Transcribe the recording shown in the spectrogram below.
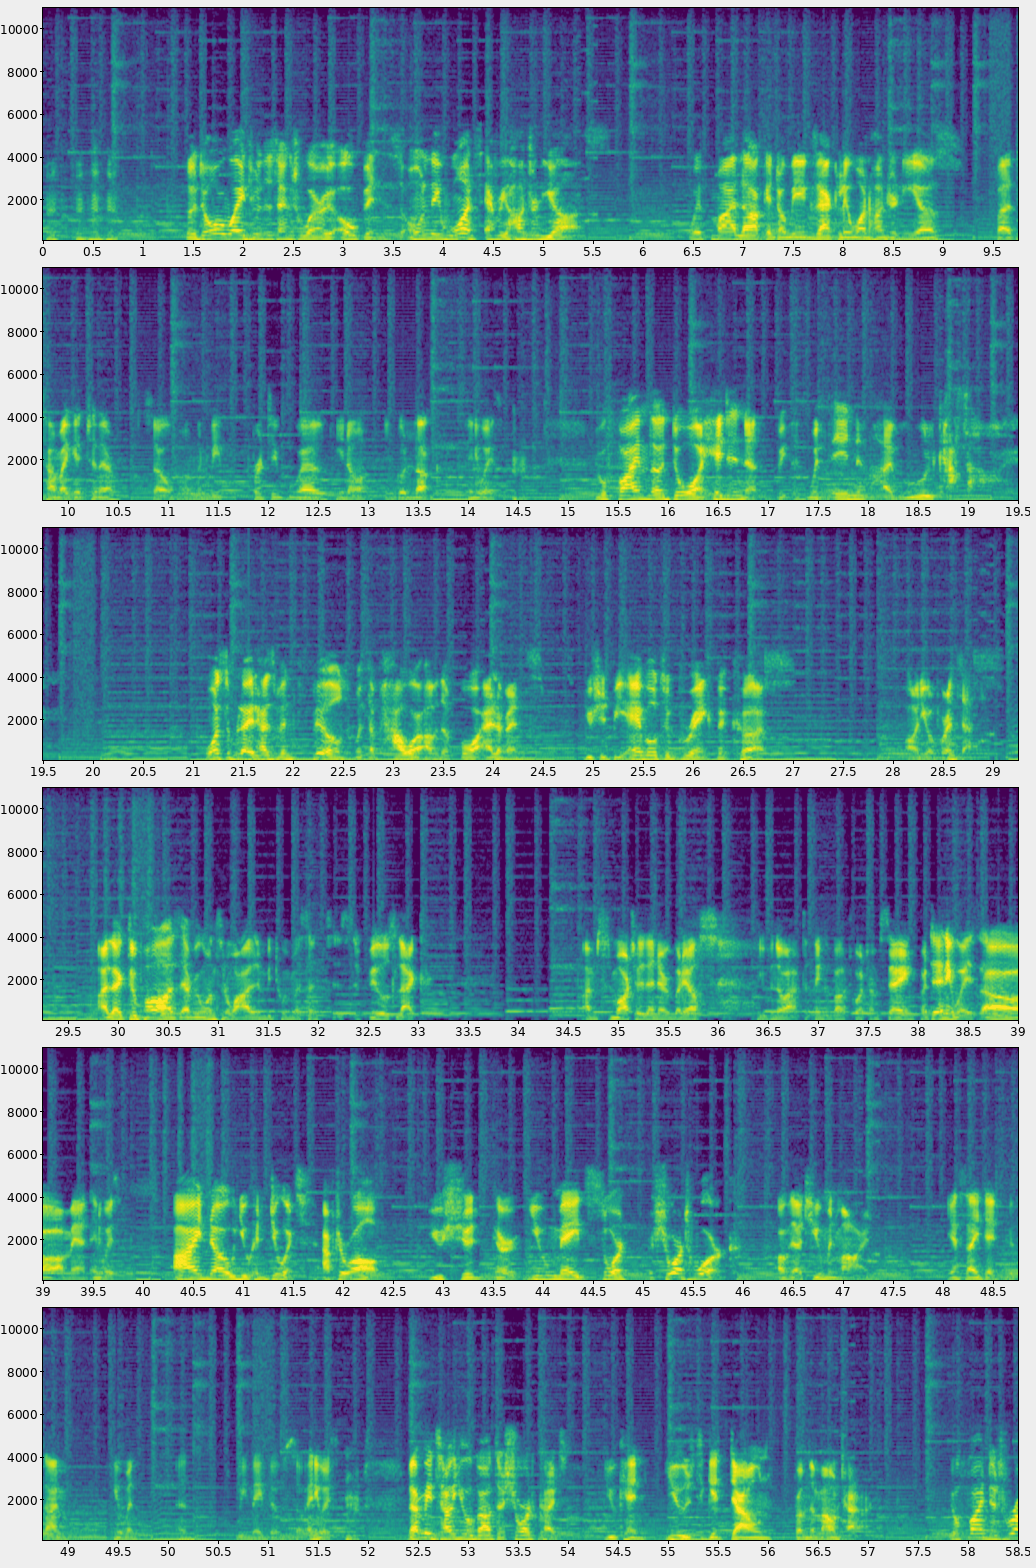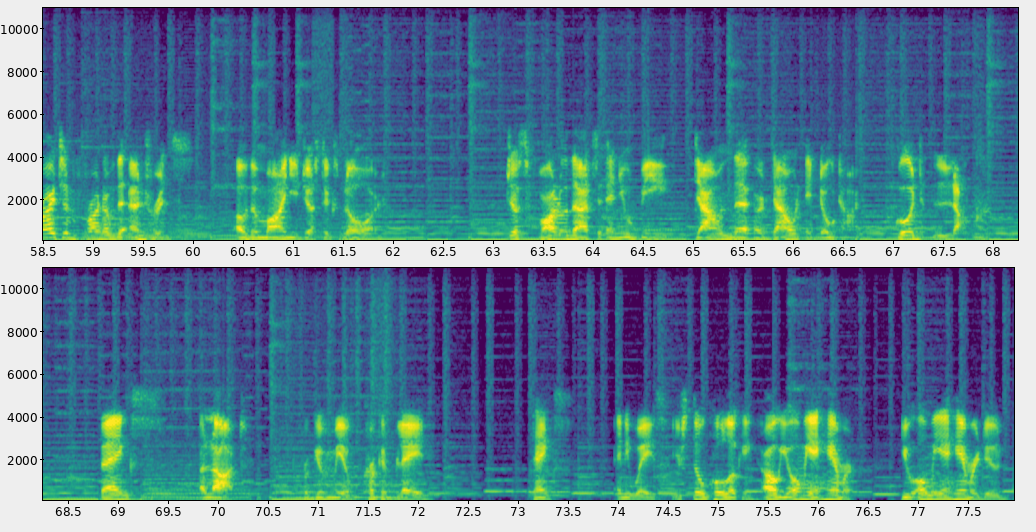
Hmm, hmm, hmm, the doorway to the sanctuary opens only once every hundred years. With my luck, it'll be exactly 100 years. by the time I get to there. So I'm gonna be pretty well, you know, in good luck. Anyways, you'll find the door hidden within Hyrule Castle. Once the blade has been filled with the power of the four elements, you should be able to break the curse on your princess. I like to pause every once in a while in between my sentences. It feels like I'm smarter than everybody else, even though I have to think about what I'm saying. But anyways, oh man, anyways. I know you can do it. After all, you should, er, you made short, short work of that human mind. Yes, I did, because I'm human, we made those. So anyways, let me tell you about the shortcut you can use to get down from the mountain. You'll find it right in front of the entrance of the mine you just explored. Just follow that and you'll be down there or down in no time. Good luck. Thanks a lot for giving me a crooked blade. Thanks. Anyways, you're still cool looking. Oh, you owe me a hammer. You owe me a hammer, dude.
